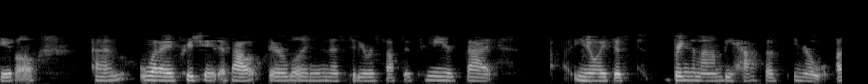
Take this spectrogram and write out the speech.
table. Um, what I appreciate about their willingness to be receptive to me is that, you know, I just bring them on behalf of, you know, a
